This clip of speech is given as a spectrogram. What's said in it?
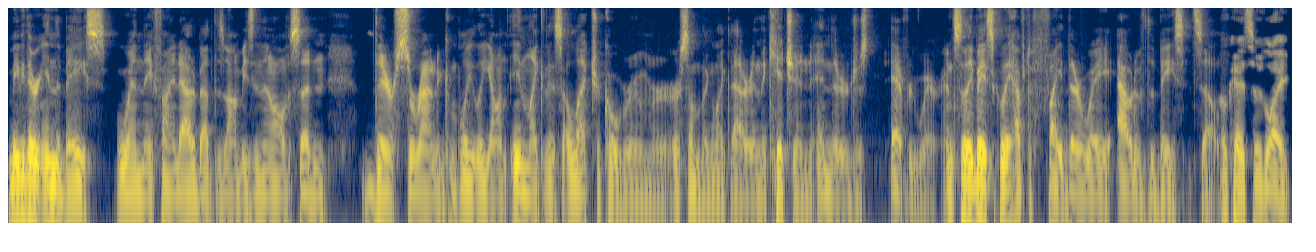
maybe they're in the base when they find out about the zombies, and then all of a sudden they're surrounded completely on in like this electrical room or, or something like that, or in the kitchen, and they're just everywhere. And so they basically have to fight their way out of the base itself. Okay, so like,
